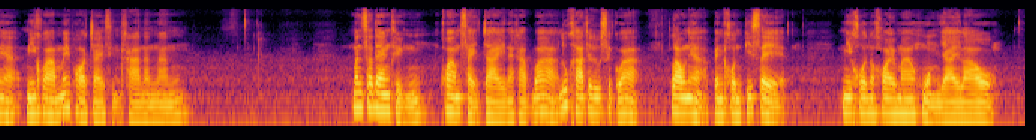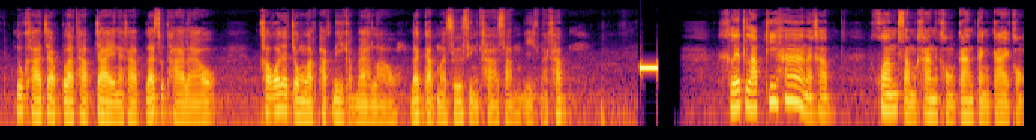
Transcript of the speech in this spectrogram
เนี่ยมีความไม่พอใจสินค้านั้นๆ มันแสดงถึงความใส่ใจนะครับว่าลูกค้าจะรู้สึกว่าเราเนี่ยเป็นคนพิเศษ มีคนคอยมาห่วงใยเรา ลูกค้าจะประทับใจนะครับ และสุดท้ายแล้วเขาก็จะจงรักภักดีกับแบรนด์เรา และกลับมาซื้อสินค้าซ้ำอีกนะครับ เคล็ดลับที่ 5 นะครับ ความสำคัญของการแต่งกายของ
